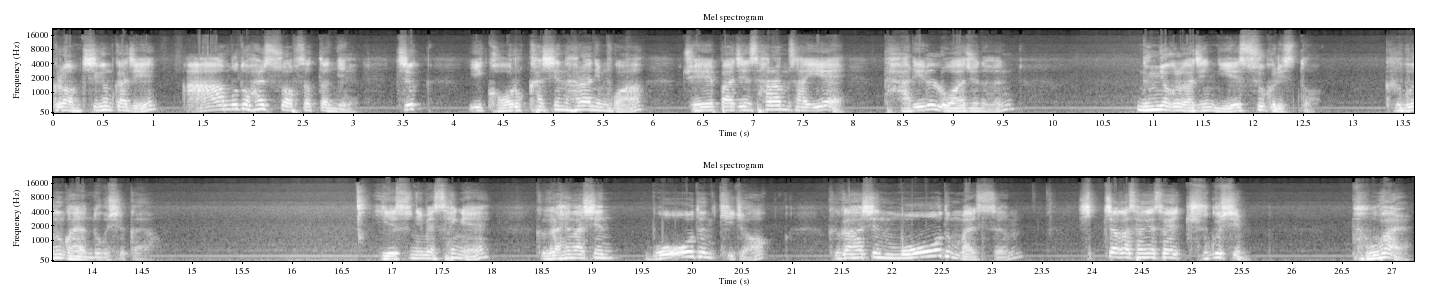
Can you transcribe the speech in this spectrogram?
그럼 지금까지 아무도 할 수 없었던 일, 즉, 이 거룩하신 하나님과 죄에 빠진 사람 사이에 다리를 놓아주는 능력을 가진 예수 그리스도. 그분은 과연 누구실까요? 예수님의 생애, 그가 행하신 모든 기적, 그가 하신 모든 말씀, 십자가상에서의 죽으심, 부활,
